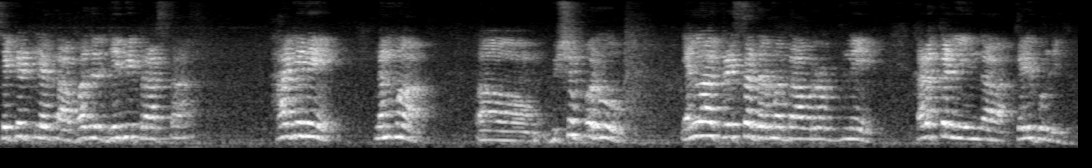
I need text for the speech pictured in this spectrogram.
ಸೆಕ್ರೆಟರಿಯಾದ ಫಾದರ್ ಜೆ ಬಿ ಕ್ರಾಸ್ತ ಹಾಗೆಯೇ ನಮ್ಮ ಬಿಷಪ್ಪರು ಎಲ್ಲ ಕ್ರೈಸ್ತ ಅವರೊಬ್ಬನೇ ಕಳಕಳಿಯಿಂದ ಕೇಳಿಕೊಂಡಿದ್ದರು.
